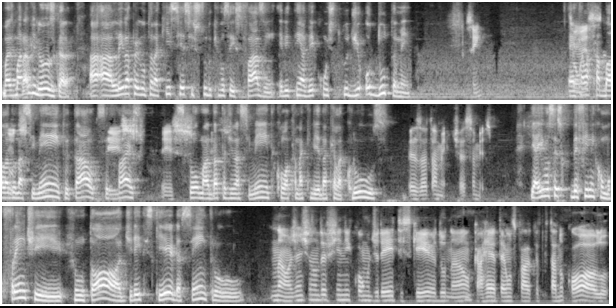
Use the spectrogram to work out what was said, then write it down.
Mas maravilhoso, cara. A, a Leila perguntando aqui se esse estudo que vocês fazem, ele tem a ver com o estudo de Odu também. Sim, É São aquela cabala do nascimento e tal, que você Isso, faz. isso. Toma a data de nascimento, coloca naquele, naquela cruz. Exatamente, essa mesmo. E aí vocês definem como frente, juntó, direita, esquerda, centro. Não, a gente não define como direita, esquerdo, não. Carreta é uns que tá no colo,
